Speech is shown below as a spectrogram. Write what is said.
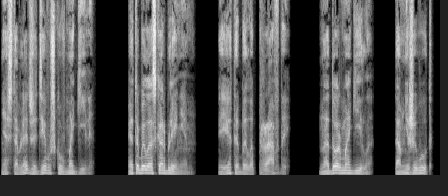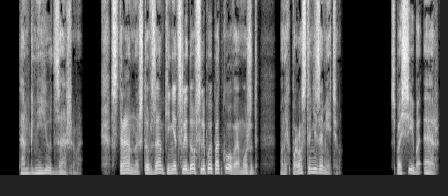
Не оставлять же девушку в могиле. Это было оскорблением. И это было правдой. Надор могила. Там не живут. Там гниют заживо. Странно, что в замке нет следов слепой подковы, а может, он их просто не заметил. Спасибо, Эр.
